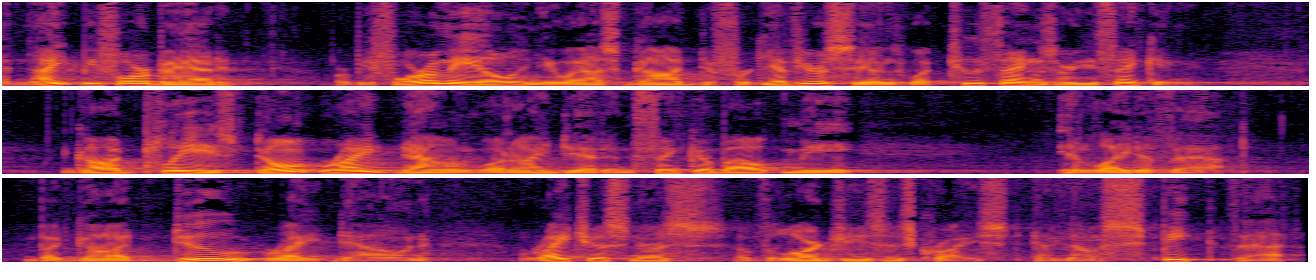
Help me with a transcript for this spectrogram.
at night before bed or before a meal and you ask God to forgive your sins, what two things are you thinking? God, please don't write down what I did and think about me in light of that. But God, do write down righteousness of the Lord Jesus Christ, and now speak that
